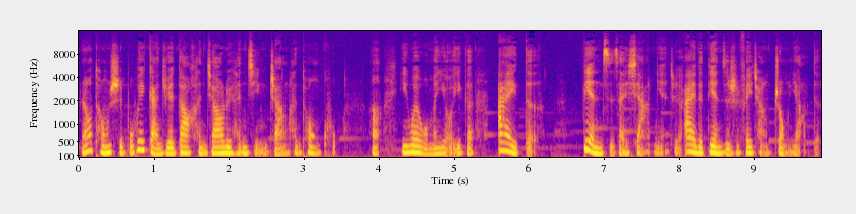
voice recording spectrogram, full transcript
然后同时不会感觉到很焦虑、很紧张、很痛苦啊，因为我们有一个爱的。垫子在下面，这个爱的垫子是非常重要的。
